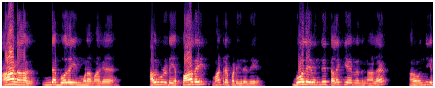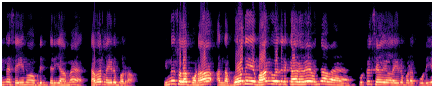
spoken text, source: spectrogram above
ஆனால் இந்த போதையின் மூலமாக அவர்களுடைய பாதை மாற்றப்படுகிறது. போதை வந்து தலைக்கு ஏறுறதுனால அவன் வந்து என்ன செய்யணும் அப்படின்னு தெரியாம தவறுல ஈடுபடுறான். இன்னும் சொல்ல போனா அந்த போதையை வாங்குவதற்காகவே வந்து அவன் குற்ற செயல்களில் ஈடுபடக்கூடிய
